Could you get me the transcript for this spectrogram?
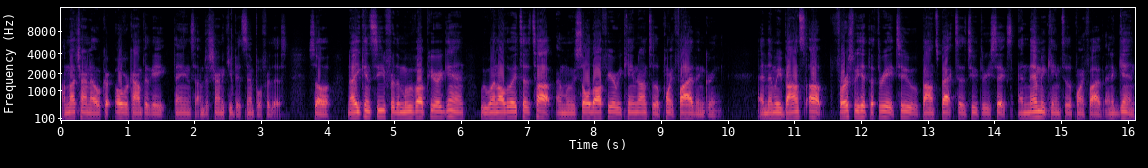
I'm not trying to overcomplicate things. I'm just trying to keep it simple for this. So now you can see for the move up here again we went all the way to the top and when we sold off here we came down to the 0.5 in green. And then we bounced up. First we hit the 382 bounced back to the 236 and then we came to the 0.5 and again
